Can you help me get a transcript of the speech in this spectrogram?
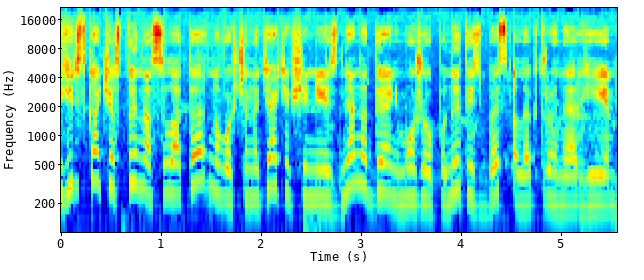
Гірська частина села Терново, що на Тячівщині, з дня на день може опинитись без електроенергії.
